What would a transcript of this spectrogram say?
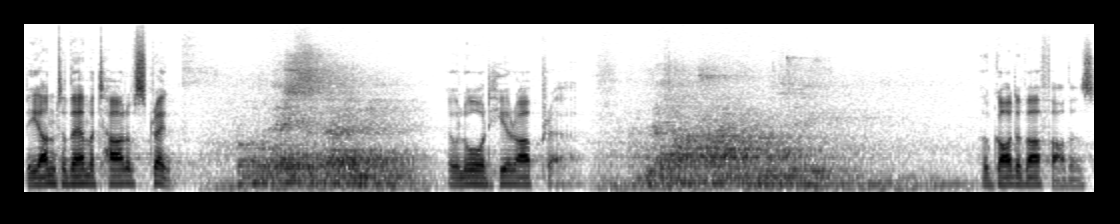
Be unto them a tower of strength. O Lord, hear our prayer. O God of our fathers,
